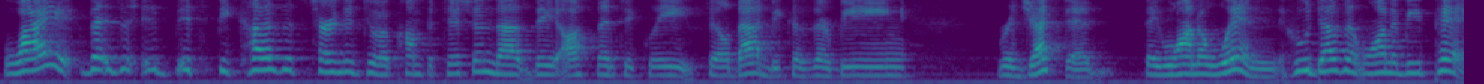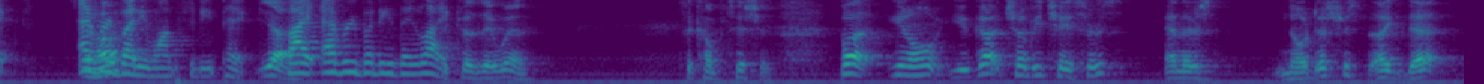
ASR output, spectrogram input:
why? It's because it's turned into a competition that they authentically feel bad because they're being rejected. They want to win. Who doesn't want to be picked? Uh-huh. Everybody wants to be picked Yeah. by everybody they like. because they win. It's a competition. But you know, you got chubby chasers, and there's no disrespect like that.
